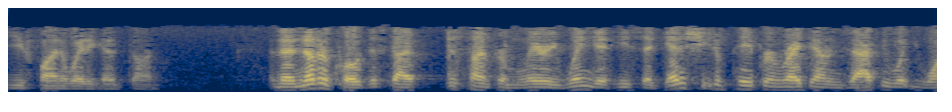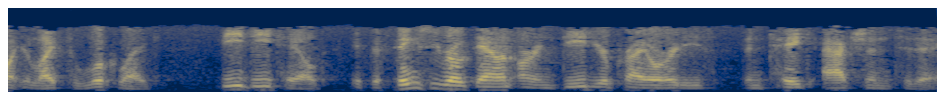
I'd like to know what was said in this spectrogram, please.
you find a way to get it done. And then another quote, this guy, this time from Larry Winget, he said, get a sheet of paper and write down exactly what you want your life to look like. Be detailed. If the things you wrote down are indeed your priorities, then take action today.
